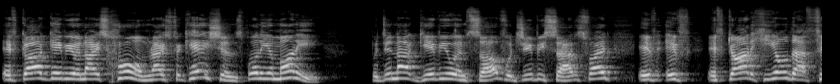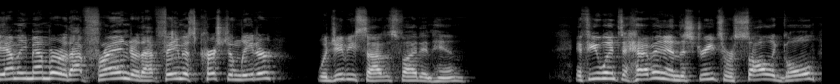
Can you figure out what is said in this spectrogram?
If God gave you a nice home, nice vacations, plenty of money, but did not give you himself, would you be satisfied? If if if God healed that family member or that friend or that famous Christian leader, would you be satisfied in him? If you went to heaven and the streets were solid gold,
